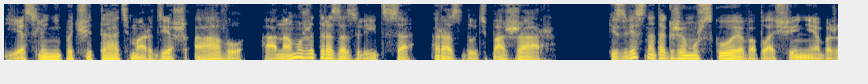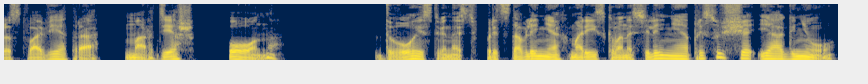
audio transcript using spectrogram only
Если не почитать Мардеш Аву, она может разозлиться, раздуть пожар. Известно также мужское воплощение божества ветра — Мардеш Он. Двойственность в представлениях марийского населения присуща и огню.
